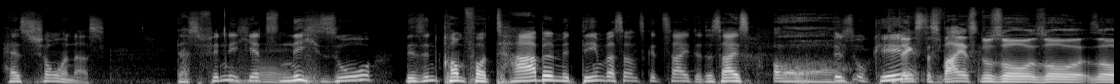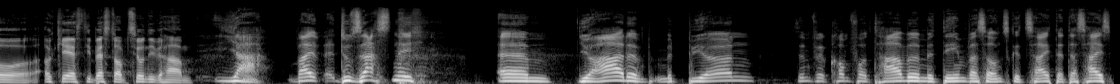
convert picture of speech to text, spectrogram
has shown us. Das finde ich jetzt nicht so. Wir sind komfortabel mit dem, was er uns gezeigt hat. Das heißt, ist okay. Du denkst, das war jetzt nur so, so, so, okay, ist die beste Option, die wir haben. Ja, weil äh, du sagst nicht, ähm, ja, der, mit Björn sind wir komfortabel mit dem, was er uns gezeigt hat. Das heißt,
